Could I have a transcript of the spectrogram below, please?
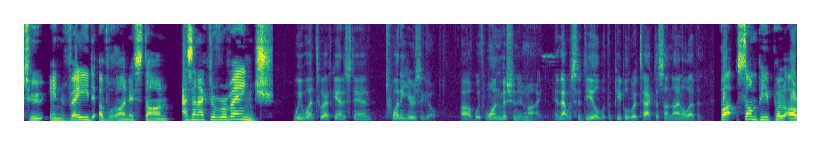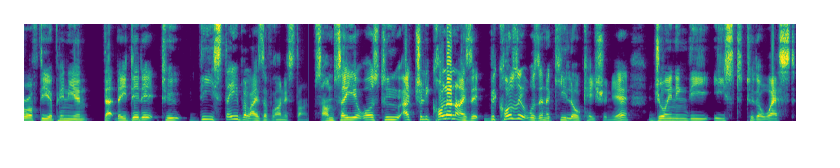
to invade Afghanistan as an act of revenge. We went to Afghanistan 20 years ago uh, with one mission in mind, and that was to deal with the people who attacked us on 9 11. But some people are of the opinion that they did it to destabilize Afghanistan. Some say it was to actually colonize it because it was in a key location, yeah? Joining the east to the west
